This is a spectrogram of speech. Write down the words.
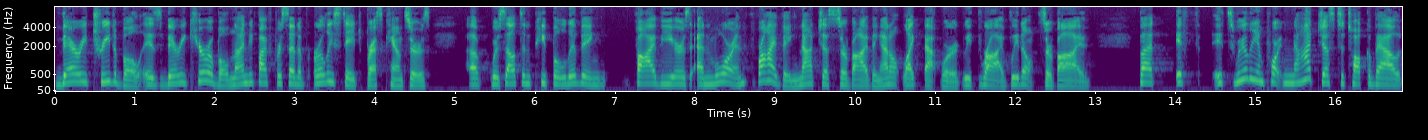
very treatable, is very curable. 95% of early stage breast cancers uh, result in people living five years and more and thriving, not just surviving. I don't like that word. We thrive, we don't survive. But if it's really important not just to talk about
